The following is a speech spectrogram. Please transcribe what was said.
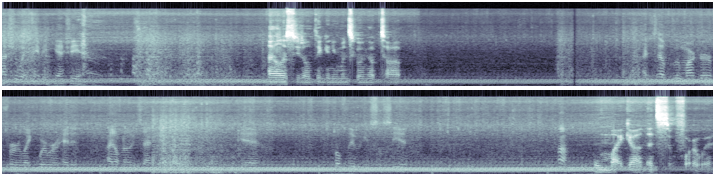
Actually, wait, maybe. Actually, yeah. I honestly don't think anyone's going up top. I just have blue marker for like where we're headed. I don't know exactly. Yeah. Hopefully we can still see it. Huh. Oh my god, that's so far away.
